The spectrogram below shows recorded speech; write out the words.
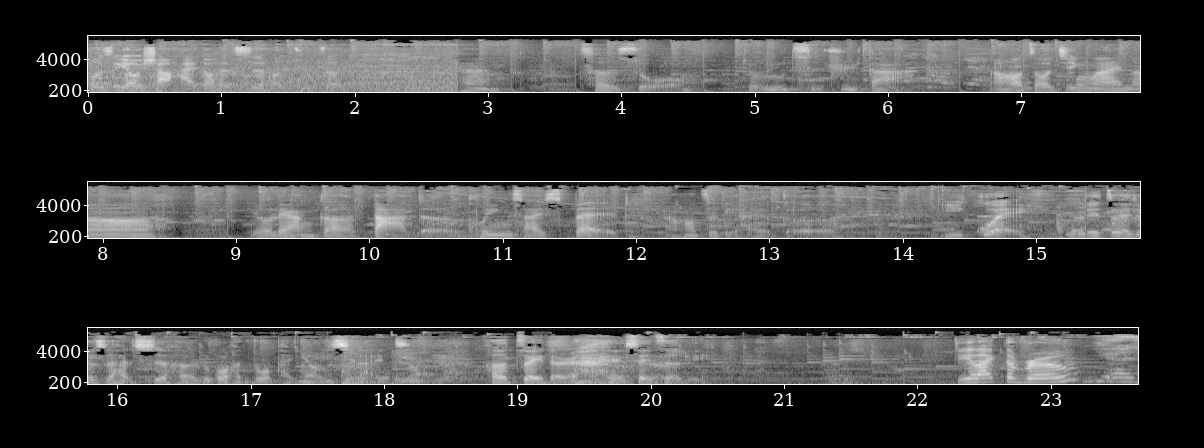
或者是有小孩，都很适合住这里。看厕所就如此巨大，然后走进来呢，有两个大的 queen size bed，然后这里还有个衣柜，所以这个就是很适合如果很多朋友一起来住，喝醉的人可以睡这里。Do you like the room? Yes.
